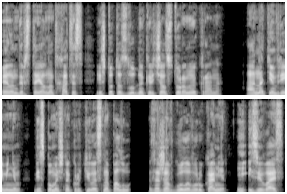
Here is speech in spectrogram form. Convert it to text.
Эллендер стоял над Хацис и что-то злобно кричал в сторону экрана, а она тем временем беспомощно крутилась на полу, зажав голову руками и извиваясь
